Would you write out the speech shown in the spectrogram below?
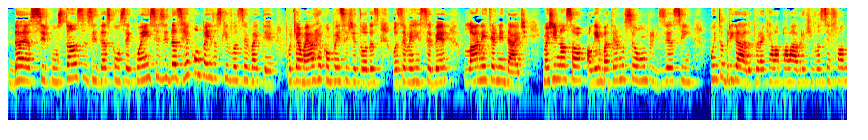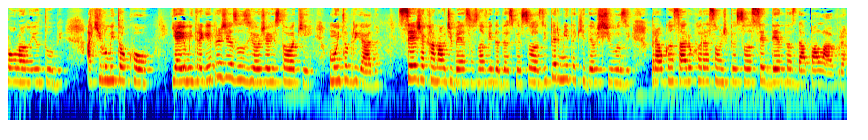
das circunstâncias e das consequências e das recompensas que você vai ter, porque a maior recompensa de todas você vai receber lá na eternidade. Imagina só alguém bater no seu ombro e dizer assim: "Muito obrigado por aquela palavra que você falou lá no YouTube. Aquilo me tocou. E aí eu me entreguei para Jesus e hoje eu estou aqui. Muito obrigada." Seja canal de bênçãos na vida das pessoas e permita que Deus te use para alcançar o coração de pessoas sedentas da palavra.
